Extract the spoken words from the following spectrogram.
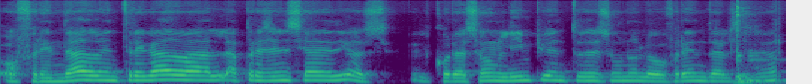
ofrendado, entregado a la presencia de Dios. El corazón limpio, entonces uno lo ofrenda al Señor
